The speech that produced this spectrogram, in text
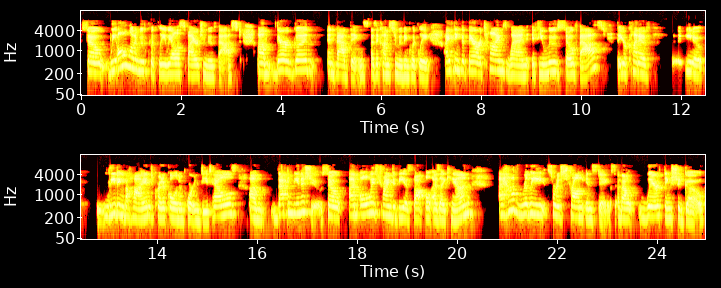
So we all want to move quickly. We all aspire to move fast. Um, there are good and bad things as it comes to moving quickly. I think that there are times when if you move so fast that you're kind of, you know, leaving behind critical and important details, um, that can be an issue. So I'm always trying to be as thoughtful as I can I have really sort of strong instincts about where things should go,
